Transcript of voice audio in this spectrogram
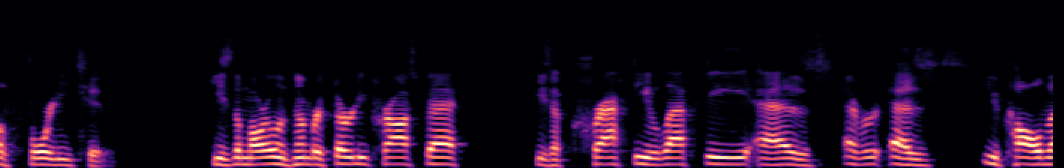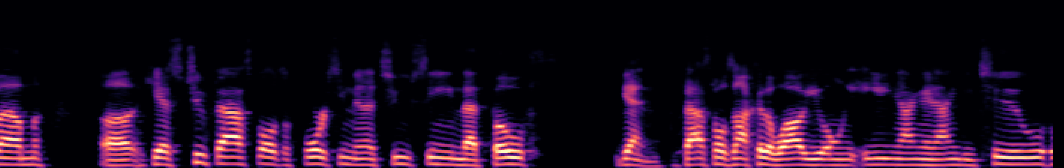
of 42. He's the Marlins number 30 prospect. He's a crafty lefty, as ever as you call them. Uh, he has two fastballs, a four seam and a two seam that both, again, the fastball's not going to wow you only 89 and 92,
